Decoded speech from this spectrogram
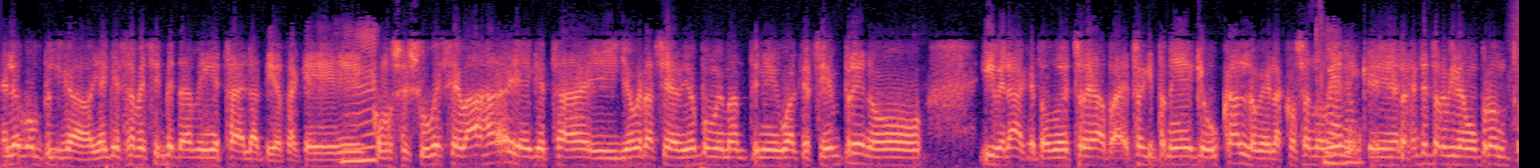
Es lo complicado y hay que saber siempre también estar en la tierra, que Mm. como se sube se baja y hay que estar, y yo gracias a Dios pues me he mantenido igual que siempre, no y verá que todo esto es, esto aquí también hay que buscarlo, que las cosas no Claro. vienen, que la gente te olvida muy pronto.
